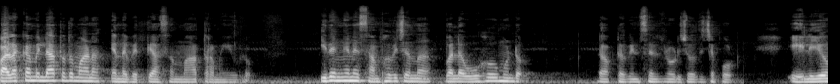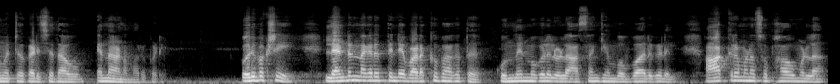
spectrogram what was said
പഴക്കമില്ലാത്തതുമാണ് എന്ന വ്യത്യാസം മാത്രമേയുള്ളൂ. ഇതെങ്ങനെ സംഭവിച്ചെന്ന് വല്ല ഊഹവുമുണ്ടോ? ഡോക്ടർ വിൻസെന്റിനോട് ചോദിച്ചപ്പോൾ എലിയോ മറ്റോ കടിച്ചതാവും എന്നാണ് മറുപടി. ഒരുപക്ഷെ ലണ്ടൻ നഗരത്തിന്റെ വടക്കുഭാഗത്ത് കുന്നിൻ മുകളിലുള്ള അസംഖ്യം വവ്വാലുകളിൽ ആക്രമണ സ്വഭാവമുള്ള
